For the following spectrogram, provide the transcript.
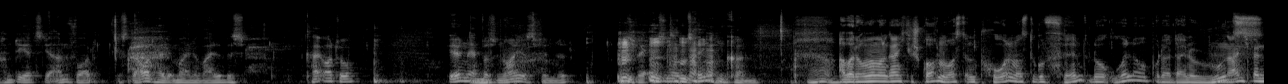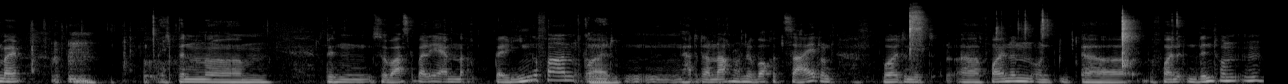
habt ihr jetzt die Antwort. Es dauert halt immer eine Weile, bis Kai Otto irgendetwas Neues findet, das wir essen und trinken können. Aber darüber haben wir gar nicht gesprochen. Du warst in Polen, hast du gefilmt oder Urlaub oder deine Roots? Nein, ich bin bei. Ich bin, ähm, bin zur Basketball-EM nach Berlin gefahren Geil. und hatte danach noch eine Woche Zeit und wollte mit äh, Freundinnen und äh, befreundeten Windhunden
